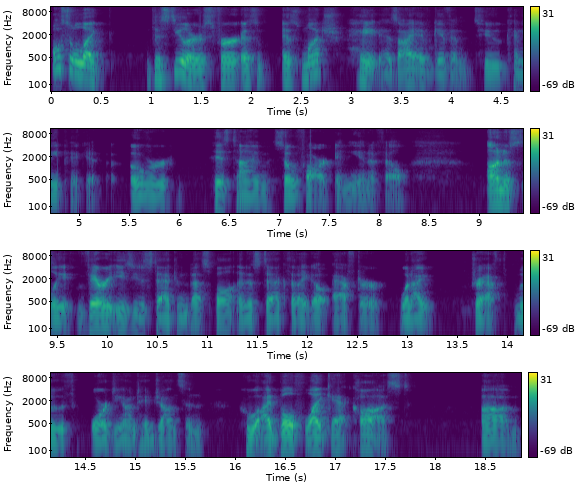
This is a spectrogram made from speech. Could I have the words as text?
also, like the Steelers, for as as much hate as I have given to Kenny Pickett over his time so far in the NFL, honestly, very easy to stack in best ball and a stack that I go after when I draft Muth or Diontae Johnson, who I both like at cost. Um,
